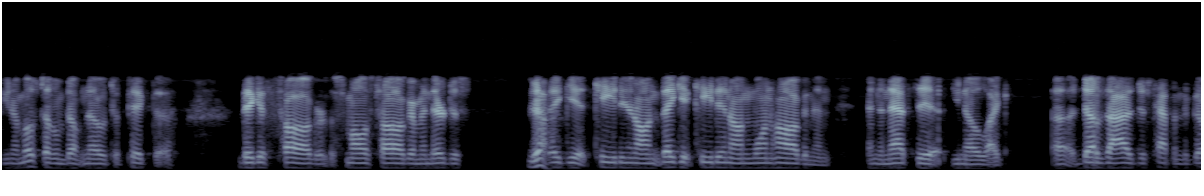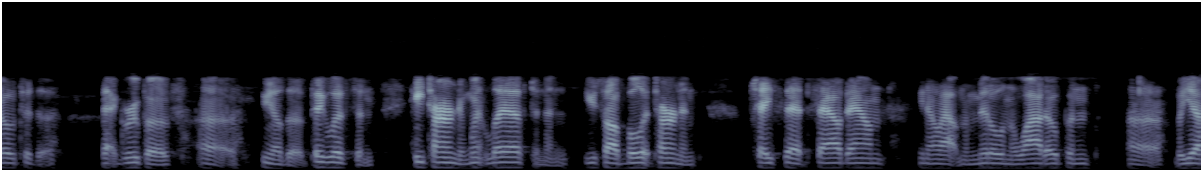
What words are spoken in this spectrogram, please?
you know, most of them don't know to pick the biggest hog or the smallest hog. I mean, they're just Yeah. they get keyed in on they get keyed in on one hog and then and then that's it. You know, like uh Dove's eyes just happened to go to the that group of uh you know, the piglets and he turned and went left and then you saw Bullet turn and chase that sow down, you know, out in the middle in the wide open. Uh but yeah,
